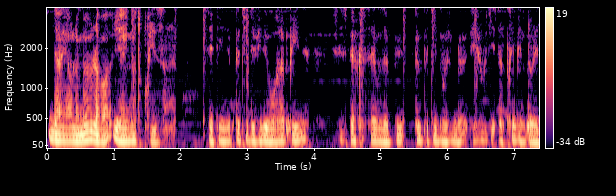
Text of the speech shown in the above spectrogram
derrière le meuble là-bas, il y a une autre prise. C'était une petite vidéo rapide. J'espère que ça vous a plu. Un petit pouce bleu et je vous dis à très bientôt les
